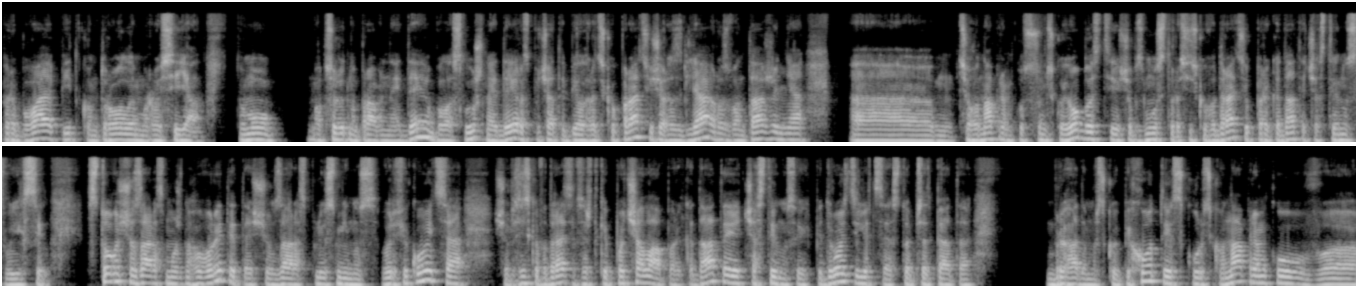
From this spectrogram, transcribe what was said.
перебуває під контролем росіян. Тому абсолютно правильна ідея, була слушна ідея розпочати білградську операцію ще раз для розвантаження. е, Цього напрямку Сумської області, щоб змусити Російську Федерацію перекидати частину своїх сил, з того, що зараз можна говорити, те, що зараз плюс-мінус верифікується, що Російська Федерація все ж таки почала перекидати частину своїх підрозділів. Це 155-та бригада морської піхоти з Курського напрямку в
